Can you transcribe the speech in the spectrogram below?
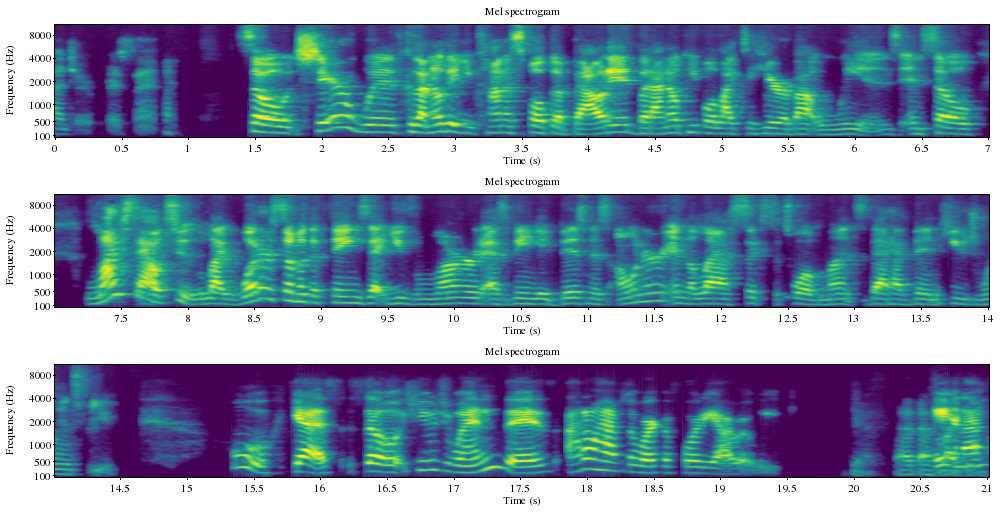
100%. So share with because I know that you kind of spoke about it, but I know people like to hear about wins. And so lifestyle too, like what are some of the things that you've learned as being a business owner in the last 6 to 12 months that have been huge wins for you? Oh, yes. So huge wins is I don't have to work a 40 hour week. Yeah. That, and I'm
